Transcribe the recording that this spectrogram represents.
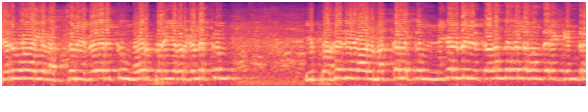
நிர்வாகிகள் அத்தனை பேருக்கும் ஊர் பெரியவர்களுக்கும் இப்பகுதி வாழ் மக்களுக்கும் நிகழ்வில் கலந்து கொள்ள வந்திருக்கின்ற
